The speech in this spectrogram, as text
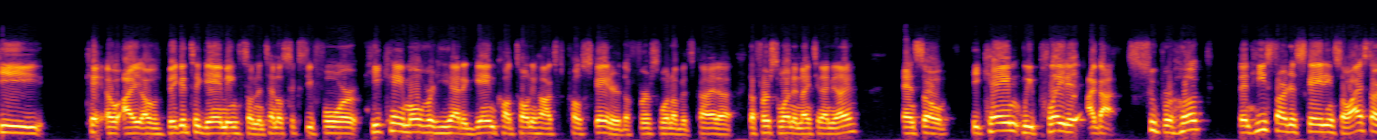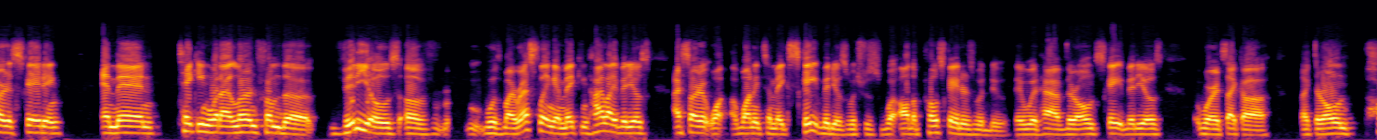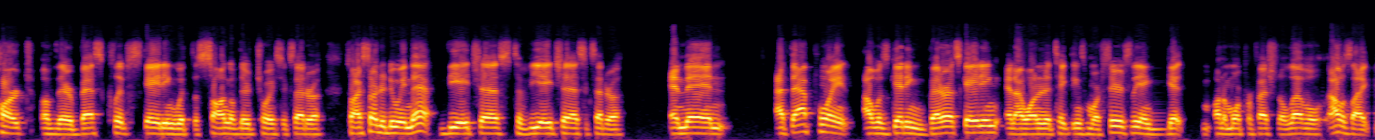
he, came, I, I was big into gaming, so Nintendo 64. He came over. He had a game called Tony Hawk's Pro Skater, the first one of its kind of, the first one in 1999. And so he came, we played it. I got super hooked. Then he started skating, so I started skating, and then taking what I learned from the videos of with my wrestling and making highlight videos, I started wa- wanting to make skate videos, which was what all the pro skaters would do. They would have their own skate videos where it's like a like their own part of their best clip skating with the song of their choice, etc. So I started doing that VHS to VHS, etc. And then at that point, I was getting better at skating, and I wanted to take things more seriously and get on a more professional level. I was like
